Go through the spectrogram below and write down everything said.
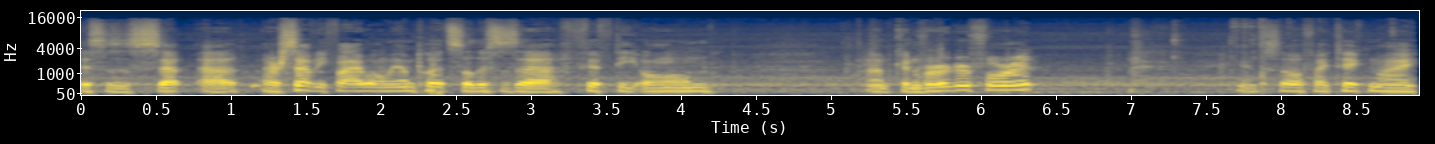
This is a uh, our 75 ohm input, so this is a 50 ohm um, converter for it. And so if I take my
